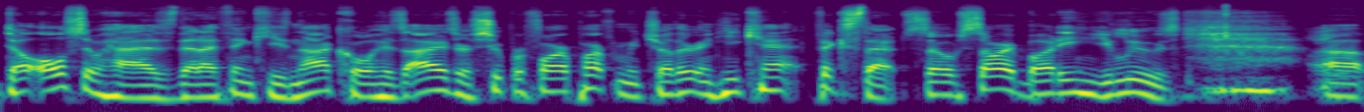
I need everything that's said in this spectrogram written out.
do- also has that I think he's not cool. His eyes are super far apart from each other, and he can't fix that. So sorry, buddy, you lose. Uh,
